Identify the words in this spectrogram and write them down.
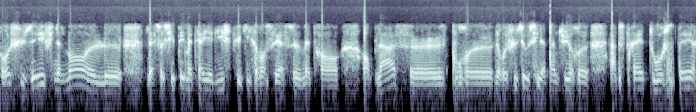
refuser finalement le, la société matérialiste qui commençait à se mettre en, en place, pour refuser aussi la peinture abstraite ou austère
